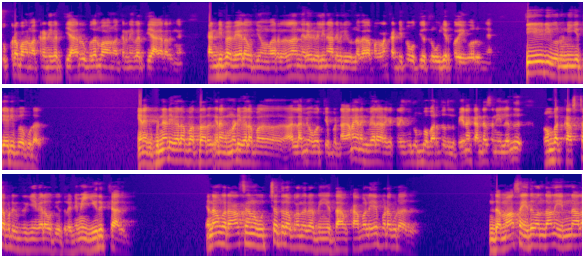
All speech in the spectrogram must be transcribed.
சுக்கரபகன் வக்கர நிவர்த்தி ஆகிறது புதன் பகவான் வக்கர நிவர்த்தி ஆகிறாருங்க கண்டிப்பா வேலை உத்தியோகம் வரலாம் நிறைய பேர் வெளிநாட்டு வெளியூர்ல வேலை பார்க்கலாம். கண்டிப்பா உத்தியோகத்துல உயர் பதவி வருங்க. தேடி வரும். நீங்க தேடி போக கூடாது எனக்கு பின்னாடி வேலை பார்த்தாரு. எனக்கு முன்னாடி வேலை பா எல்லாமே ஓகே பண்ணிட்டாங்க. ஆனால் எனக்கு வேலை கிடைக்க கிடையாது ரொம்ப வருத்தத்தில் இப்போ ஏன்னா கண்ட சனியில இருந்து ரொம்ப கஷ்டப்பட்டுக்கிட்டு இருக்கீங்க வேலை உத்தியோகத்தில். இனிமே இருக்காதுங்க ஏன்னா உங்க ராசினால் உச்சத்தில் உட்காந்துருக்காரு நீங்க த- கவலையே படக்கூடாது. இந்த மாசம் எது வந்தாலும் என்னால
